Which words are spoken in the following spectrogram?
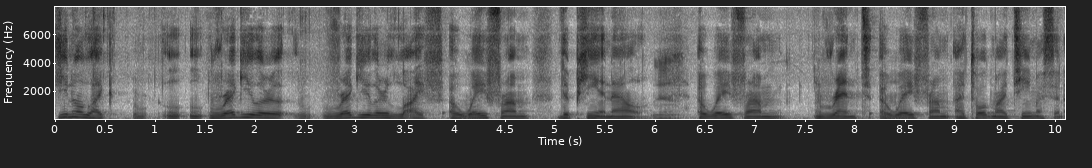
you know, like regular regular life away from the P and L Yeah. away from rent, away from. I told my team, I said,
